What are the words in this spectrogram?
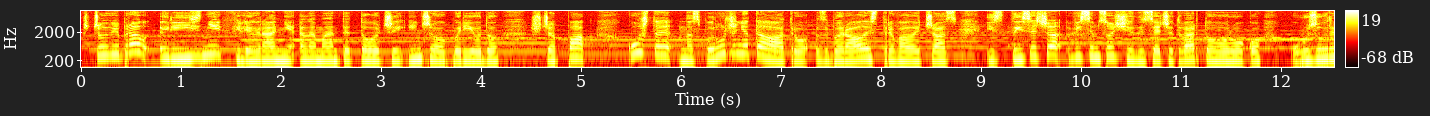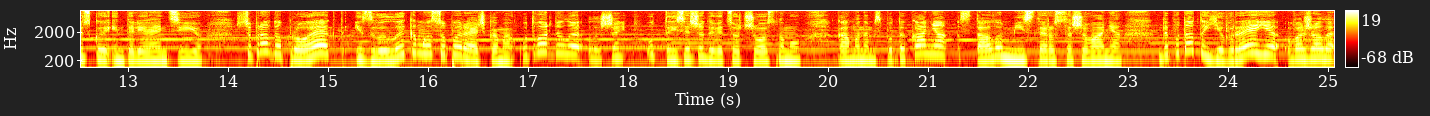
що увібрав різні філігранні елементи того чи іншого періоду. Ще пак кошти на спорудження театру збирались тривалий час із 1864 року ужгородською інтелігенцією. Щоправда, проект із великими суперечками утвердили лише у 1906-му. Каменем спотикання стало місце розташування. Депутати євреї вважали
